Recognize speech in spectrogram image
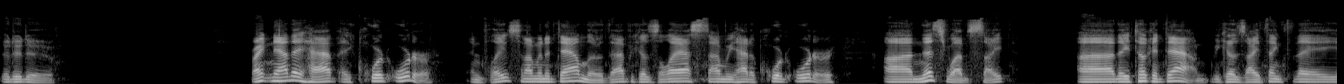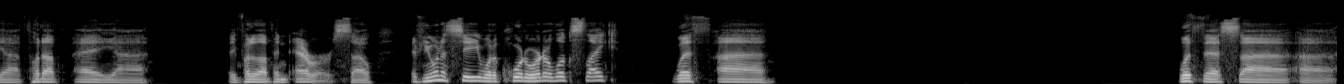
do do do. Right now, they have a court order in place. And I'm going to download that because the last time we had a court order on this website, uh, they took it down because I think they uh, put up a uh, they put it up in error. So if you want to see what a court order looks like with uh, with this uh, uh,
